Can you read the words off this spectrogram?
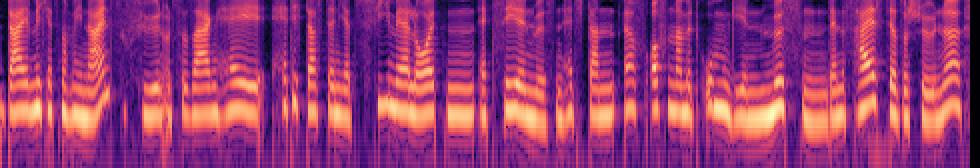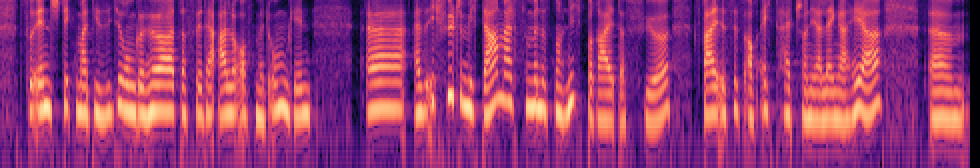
da mich jetzt nochmal hineinzufühlen und zu sagen, hey, hätte ich das denn jetzt viel mehr Leuten erzählen müssen? Hätte ich dann offen damit umgehen müssen? Denn es heißt ja so schön, ne? Zur Entstigmatisierung gehört, dass wir da alle offen mit umgehen. Äh, also ich fühlte mich damals zumindest noch nicht bereit dafür. Es war, ist jetzt auch echt halt schon ja länger her. Ähm,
